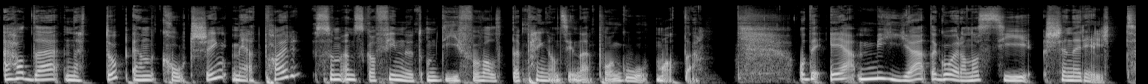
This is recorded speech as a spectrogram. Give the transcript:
jeg hadde nettopp en coaching med et par som ønska å finne ut om de forvalter pengene sine på en god måte. Og det er mye det går an å si generelt.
